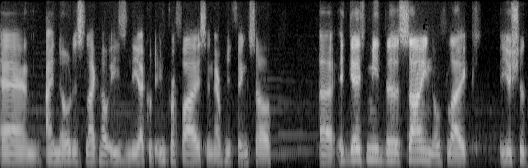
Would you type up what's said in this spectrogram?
and I noticed like how easily I could improvise and everything. So uh, it gave me the sign of like you should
